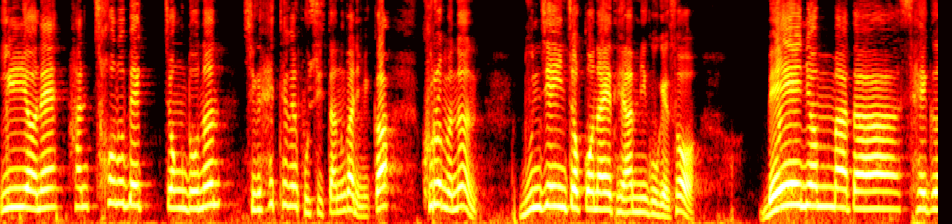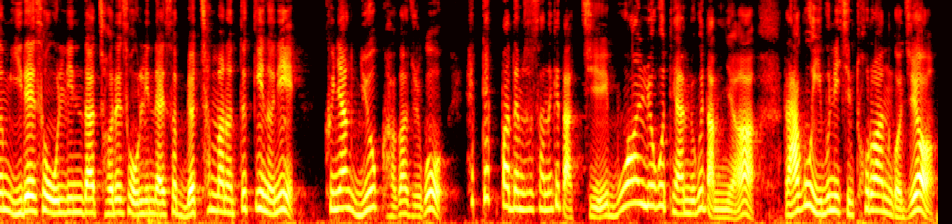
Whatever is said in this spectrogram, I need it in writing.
1년에 한 1,500 정도는 지금 혜택을 볼 수 있다는 거 아닙니까? 그러면은 문재인 정권하에 대한민국에서 매년마다 세금 이래서 올린다 저래서 올린다 해서 몇 천만 원 뜯기느니 그냥 뉴욕 가가지고 혜택 받으면서 사는 게 낫지. 뭐 하려고 대한민국에 남냐? 라고 이분이 지금 토로하는 거죠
